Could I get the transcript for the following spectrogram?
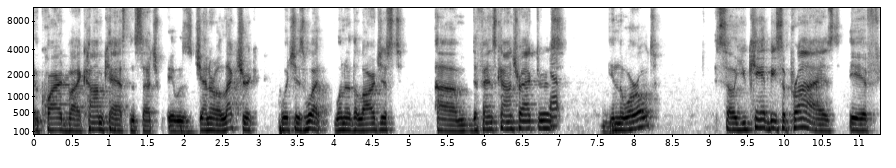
acquired by Comcast and such, it was General Electric, which is what one of the largest um, defense contractors yep. in the world. So you can't be surprised if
